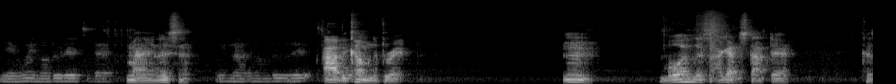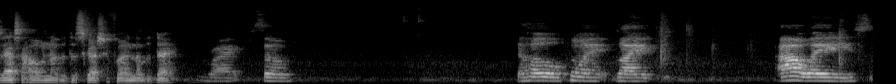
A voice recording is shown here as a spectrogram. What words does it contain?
Yeah, we ain't gonna do that today. Man, listen, We not gonna do that. I become the threat. Mm. Boy, listen, I got to stop there because that's a whole nother discussion for another day. Right. So the whole point, like, I always,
